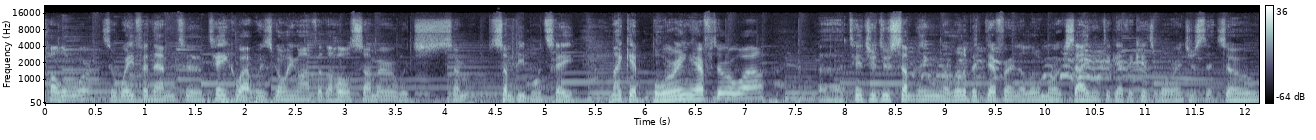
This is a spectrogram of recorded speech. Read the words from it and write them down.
Color War. It's a way for them to take what was going on for the whole summer, which some some people would say might get boring after a while, uh, to introduce something a little bit different, a little more exciting to get the kids more interested. So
